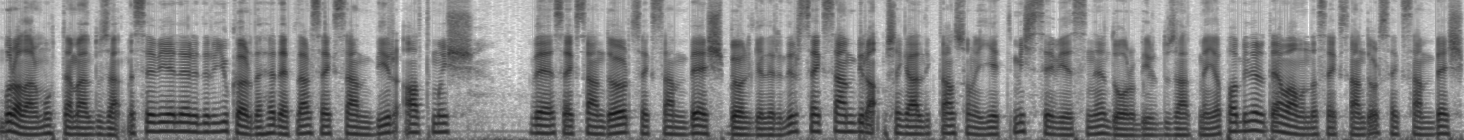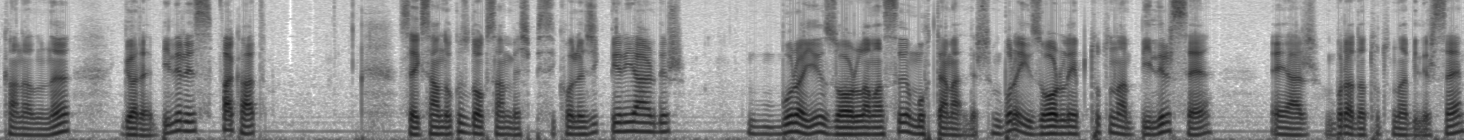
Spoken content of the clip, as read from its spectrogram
buralar muhtemel düzeltme seviyeleridir. Yukarıda hedefler 81.60 ve 84-85 bölgeleridir. 81-60'a geldikten sonra 70 seviyesine doğru bir düzeltme yapabilir. Devamında 84-85 kanalını görebiliriz. Fakat 89-95 psikolojik bir yerdir. Burayı zorlaması muhtemeldir. Burayı zorlayıp tutunabilirse, eğer burada tutunabilirse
